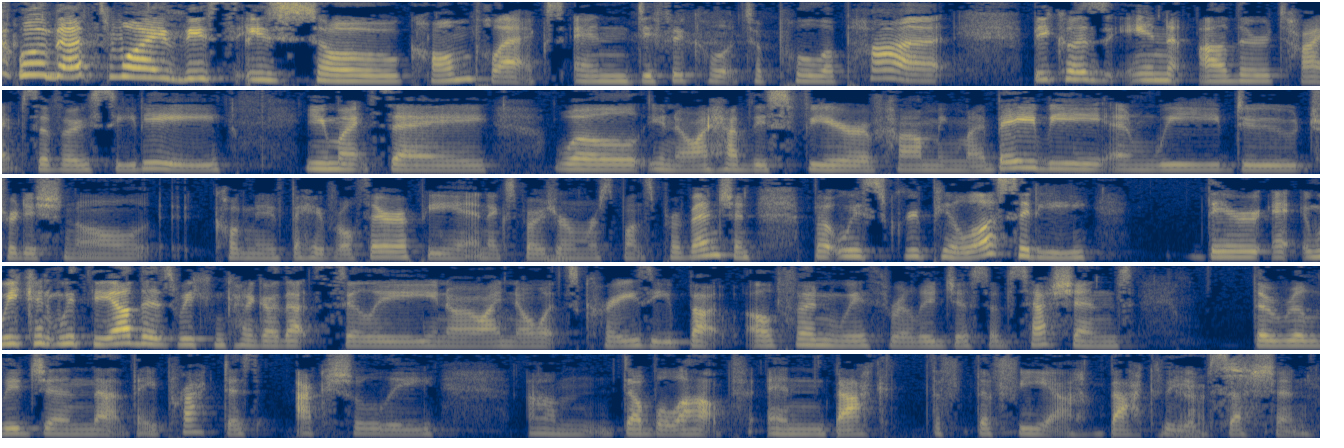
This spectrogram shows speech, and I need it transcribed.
well, that's why this is so complex and difficult to pull apart because in other types of OCD, you might say, well, you know, I have this fear of harming my baby, and we do traditional cognitive behavioral therapy and exposure and response prevention. But with scrupulosity, there we can with the others we can kind of go that's silly you know i know it's crazy but often with religious obsessions the religion that they practice actually um, double up and back the, the fear back the yes. obsession.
